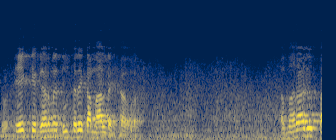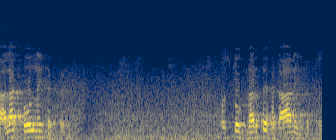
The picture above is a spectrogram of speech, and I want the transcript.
तो एक के घर में दूसरे का माल रखा हुआ। अब महाराज, वो ताला खोल नहीं सकते। उसको घर से हटा नहीं सकते।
